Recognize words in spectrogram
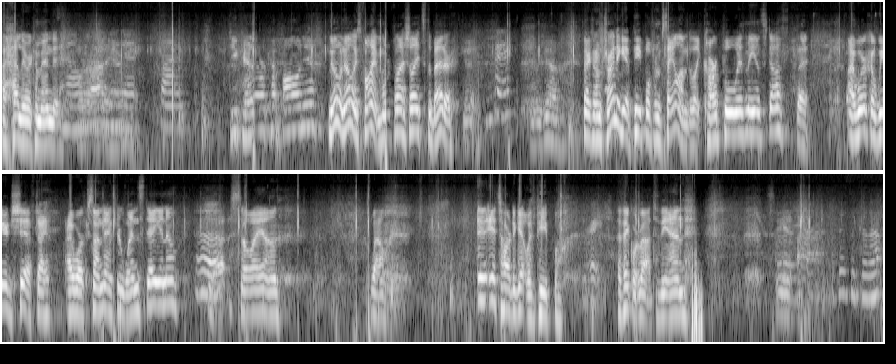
I highly recommend it. No, We're we're outta leaving here. five. Do you care that we're following you? No, no, it's fine. More flashlights, the better. Good. Okay. Here we go. In fact, I'm trying to get people from Salem to like carpool with me and stuff, but I work a weird shift. I, I work Sunday through Wednesday, you know? Uh, So I, um, well, it, it's hard to get with people. Right. I think we're about to the end. Yeah. It doesn't go that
